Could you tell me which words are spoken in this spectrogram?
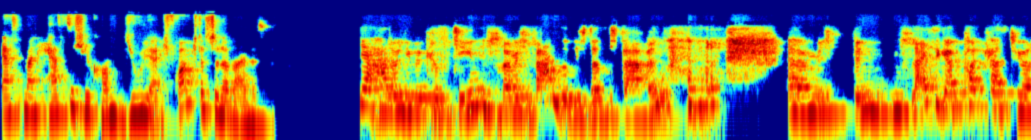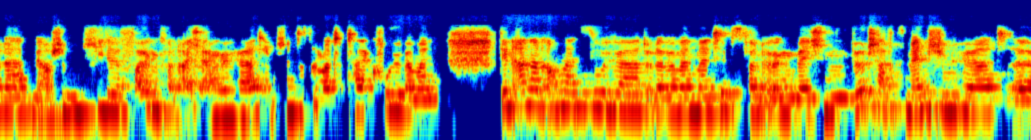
erstmal herzlich willkommen, Julia. Ich freue mich, dass du dabei bist. Ja, hallo liebe Christine. Ich freue mich wahnsinnig, dass ich da bin. ähm, ich bin ein fleißiger Podcast-Hörer, habe mir auch schon viele Folgen von euch angehört und finde es immer total cool, wenn man den anderen auch mal zuhört oder wenn man mal Tipps von irgendwelchen Wirtschaftsmenschen hört äh,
